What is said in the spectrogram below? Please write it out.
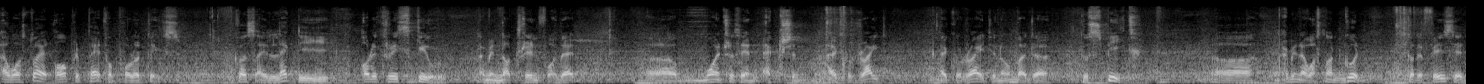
I was not at all prepared for politics because I lacked the auditory skill. I mean, not trained for that. Uh, more interested in action. I could write, I could write, you know, but uh, to speak, uh, I mean, I was not good. Got to face it.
